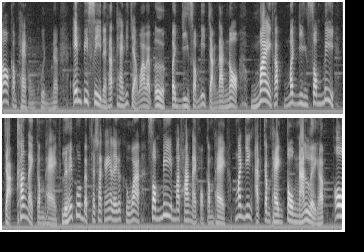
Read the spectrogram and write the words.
นอกกำแพงของคุณนะ NPC นะครับแทนที่จะว่าแบบเออไปยิงซอมบี้จากด้านนอก ไม่ครับมายิงซอมบี้จากข้างในกำแพง หรือให้พูดแบบชัดๆง่ายๆเลยก็คือว่าซอมบี้มาทางไหนของกำแพง มันยิงอัดกำแพงตรงนั้นเลยครับ โอ้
